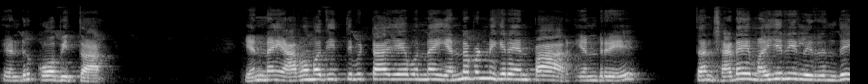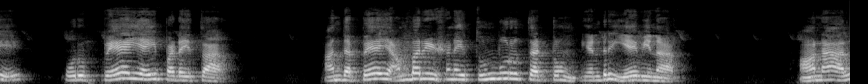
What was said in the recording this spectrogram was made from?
என்று கோபித்தார். என்னை அவமதித்து விட்டாயே உன்னை என்ன பண்ணுகிறேன் பார் என்று தன் சடை மயிரிலிருந்து ஒரு பேயை படைத்தார். அந்த பேய் அம்பரீஷனை துன்புறுத்தட்டும் என்று ஏவினார். ஆனால்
